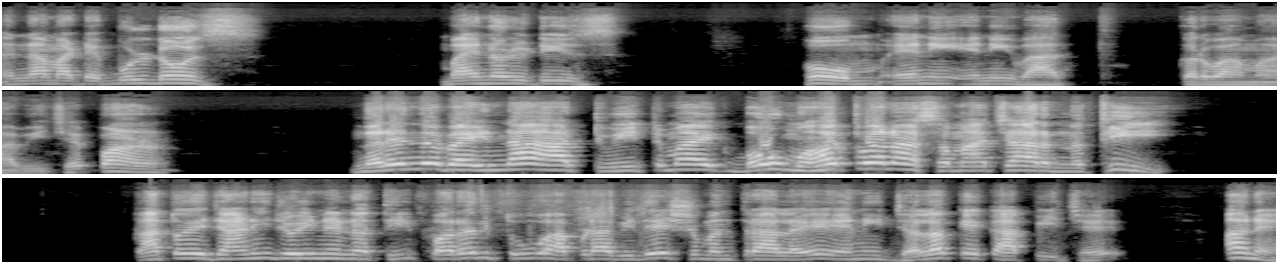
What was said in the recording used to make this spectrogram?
એના માટે બુલડોઝ માઇનોરિટીઝ હોમ એની એની વાત કરવામાં આવી છે. પણ નરેન્દ્રભાઈના આ ટ્વીટમાં એક બહુ મહત્વના સમાચાર નથી. કાં તો એ જાણી જોઈને નથી, પરંતુ આપણા વિદેશ મંત્રાલયે એની ઝલક એક આપી છે અને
